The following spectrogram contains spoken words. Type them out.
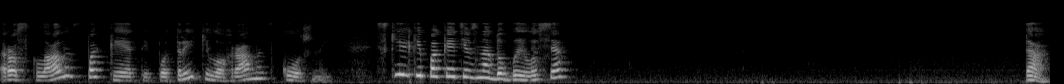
розклали в пакети по 3 кілограми в кожний. Скільки пакетів знадобилося? Так,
